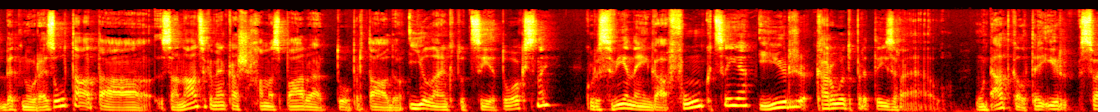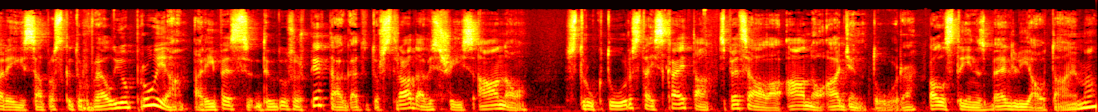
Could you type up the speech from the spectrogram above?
bet nu, rezultātā sanāca, ka vienkārši Hamas pārvērt to par tādu ielenktu cietoksni, kuras vienīgā funkcija ir karot pret Izrēlu. Un atkal te ir svarīgi saprast, ka tur vēl joprojām, arī pēc 2005. gada, tur strādā visas šīs ANO struktūras, tā skaitā speciālā ANO aģentūra Palestīnas bēgļu jautājumā.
